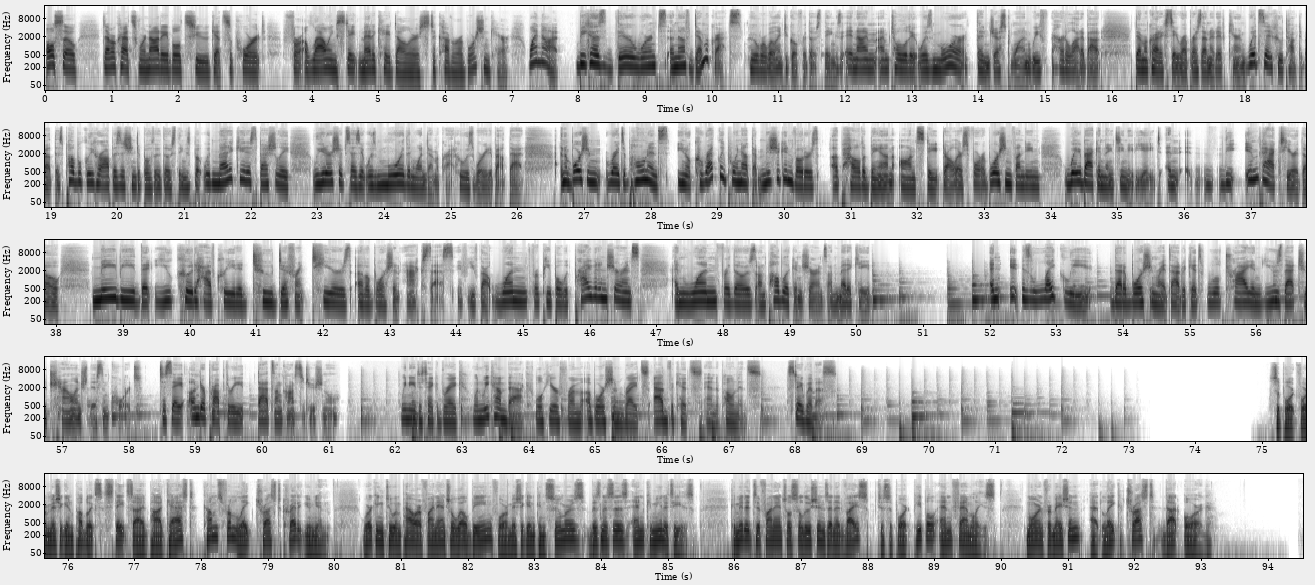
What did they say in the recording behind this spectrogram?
Also, Democrats were not able to get support for allowing state Medicaid dollars to cover abortion care. Why not? Because there weren't enough Democrats who were willing to go for those things. And I'm I'm told it was more than just one. We've heard a lot about Democratic State Representative Karen Whitsett, who talked about this publicly, her opposition to both of those things. But with Medicaid especially, leadership says it was more than one Democrat who was worried about that. And abortion rights opponents, you know, correctly point out that Michigan voters upheld a ban on state dollars for abortion funding way back in 1988. And the impact here, though, may be that you could have created two different tiers of abortion access. If you've got one for people with private insurance and one for those on public insurance, on Medicaid. And it is likely that abortion rights advocates will try and use that to challenge this in court, to say, under Prop 3, that's unconstitutional. We need to take a break. When we come back, we'll hear from abortion rights advocates and opponents. Stay with us. Support for Michigan Public's Stateside podcast comes from Lake Trust Credit Union, working to empower financial well being for Michigan consumers, businesses, and communities. Committed to financial solutions and advice to support people and families. More information at laketrust.org.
